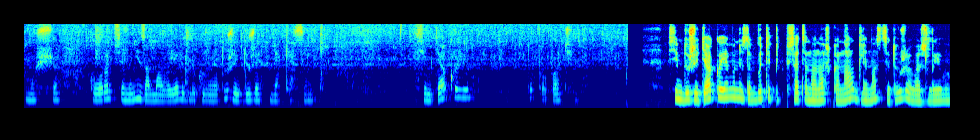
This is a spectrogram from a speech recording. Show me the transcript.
Тому що сковородці мені замало. Я люблю, коли вони дуже і дуже м'якесенькі. Всім дякую. До побачення. Всім дуже дякуємо. Не забудьте підписатися на наш канал. Для нас це дуже важливо.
